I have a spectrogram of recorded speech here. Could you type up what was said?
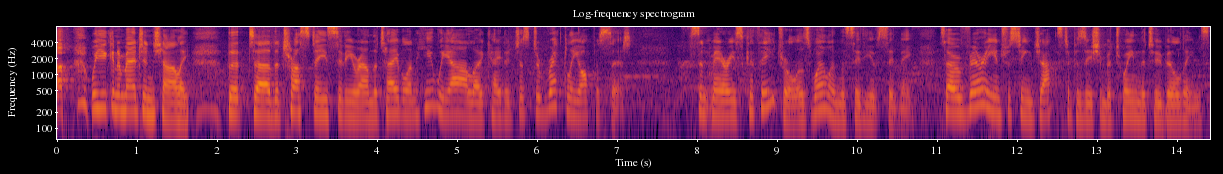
well, you can imagine, Charlie, that uh, the trustees sitting around the table, and here we are located just directly opposite St Mary's Cathedral as well in the city of Sydney. So, a very interesting juxtaposition between the two buildings.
